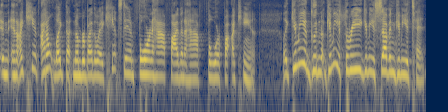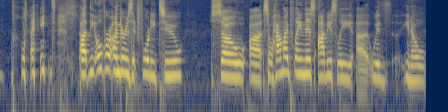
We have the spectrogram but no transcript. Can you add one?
And and I can't. I don't like that number. By the way, I can't stand four and a half, five and a half, four, five. I can't. Like, give me a good, give me a three, give me a seven, give me a 10, right? Uh, the over under is at 42. So, uh, so how am I playing this? Obviously, uh, with, you know,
